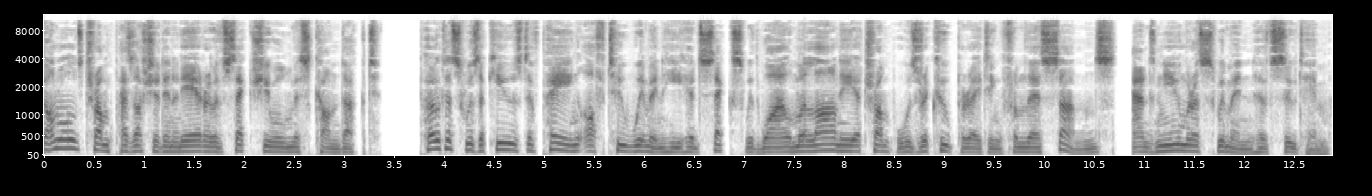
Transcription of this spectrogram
Donald Trump has ushered in an era of sexual misconduct. POTUS was accused of paying off two women he had sex with while Melania Trump was recuperating from their sons, and numerous women have sued him.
